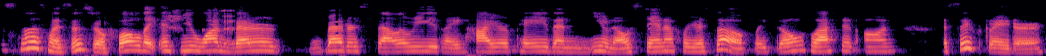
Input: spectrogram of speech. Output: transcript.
it's not my sister's fault. Like if you want better better salary, like higher pay, then you know, stand up for yourself. Like don't flash it on a sixth grader.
